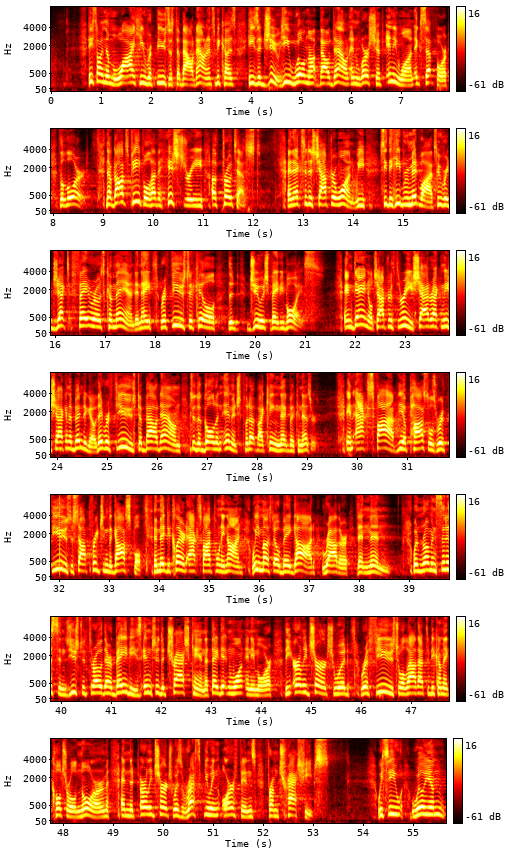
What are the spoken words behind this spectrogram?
He's telling them why he refuses to bow down, and it's because he's a Jew. He will not bow down and worship anyone except for the Lord. Now, God's people have a history of protest. In Exodus chapter 1, we see the Hebrew midwives who reject Pharaoh's command and they refuse to kill the Jewish baby boys. In Daniel chapter 3, Shadrach, Meshach, and Abednego, they refused to bow down to the golden image put up by King Nebuchadnezzar. In Acts 5, the apostles refused to stop preaching the gospel, and they declared Acts 5:29, we must obey God rather than men. When Roman citizens used to throw their babies into the trash can that they didn't want anymore, the early church would refuse to allow that to become a cultural norm, and the early church was rescuing orphans from trash heaps. We see William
